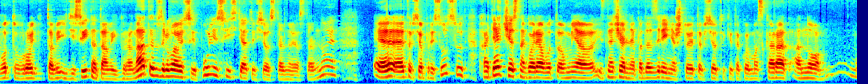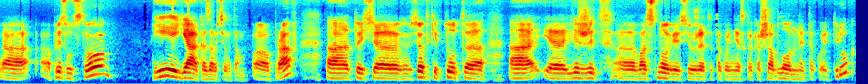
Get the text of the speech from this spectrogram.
вот вроде там и действительно там и гранаты взрываются, и пули свистят, и все остальное, остальное. Э, это все присутствует. Хотя, честно говоря, вот у меня изначальное подозрение, что это все-таки такой маскарад, оно а, присутствовало и я оказался в этом а, прав. А, то есть э, все-таки тут э, а, э, лежит в основе сюжета такой несколько шаблонный такой трюк.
